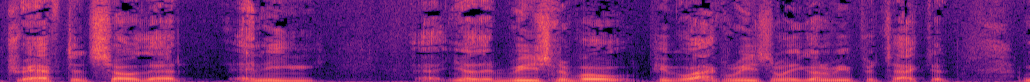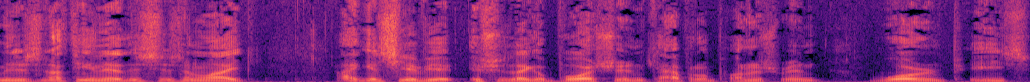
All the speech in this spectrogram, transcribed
draft it so that any uh, you know, that reasonable people act reasonably are going to be protected. I mean, there's nothing in there. This isn't like I can see if issues like abortion, capital punishment, war and peace,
